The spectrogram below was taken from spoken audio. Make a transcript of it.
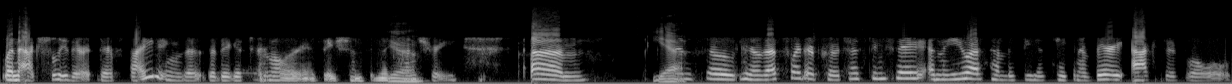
when actually they're they're fighting the the biggest criminal organizations in the yeah. country. Um, yeah. And so, you know, that's why they're protesting today. And the U.S. Embassy has taken a very active role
